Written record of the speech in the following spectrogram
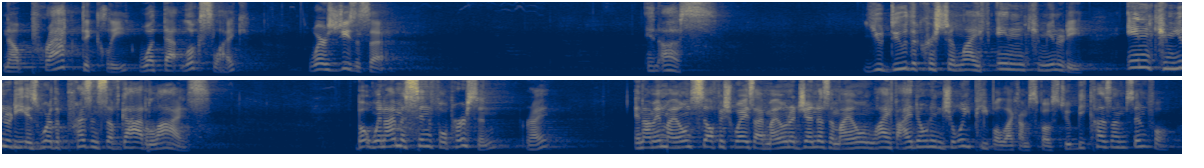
Now, practically, what that looks like, where's Jesus at? In us. You do the Christian life in community. In community is where the presence of God lies. But when I'm a sinful person, right? And I'm in my own selfish ways, I have my own agendas and my own life, I don't enjoy people like I'm supposed to because I'm sinful.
